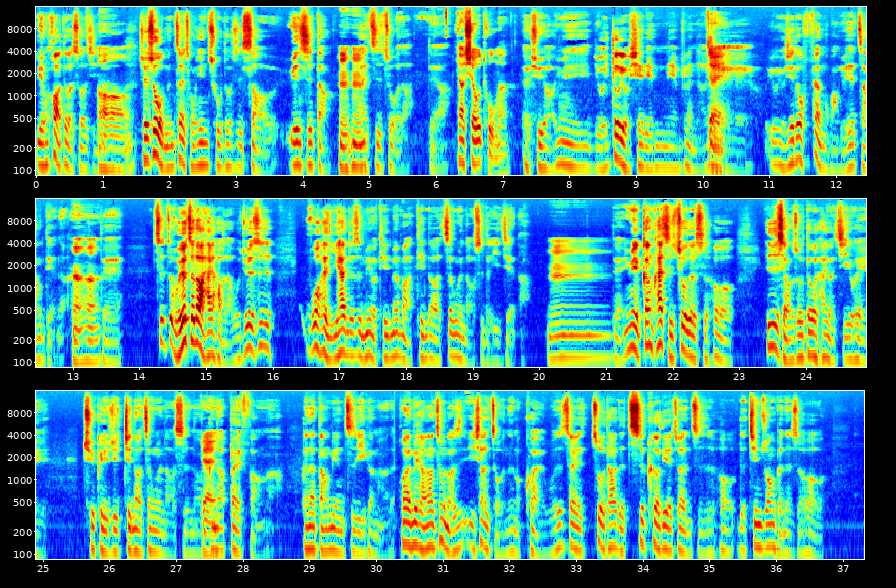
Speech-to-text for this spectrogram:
原画都有收集哦，所以说我们再重新出都是扫原始档来制作的，对啊。要修图吗？呃，需要，因为有都有些年年份的，而且有有些都泛黄，有些脏点的。嗯哼，对，这这我觉得这倒还好啦。我觉得是我很遗憾，就是没有听没办法听到郑问老师的意见啊。嗯，对，因为刚开始做的时候，一直想说都还有机会去可以去见到郑问老师，然后跟他拜访啊，跟他当面质疑干嘛的。后来没想到郑问老师一下子走的那么快，我是在做他的《刺客列传》之后的精装本的时候，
